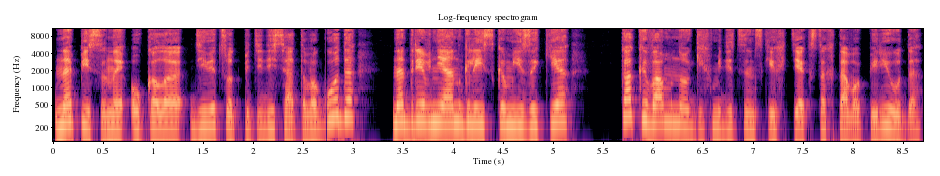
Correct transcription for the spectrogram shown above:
написанной около 950 года на древнеанглийском языке, как и во многих медицинских текстах того периода,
